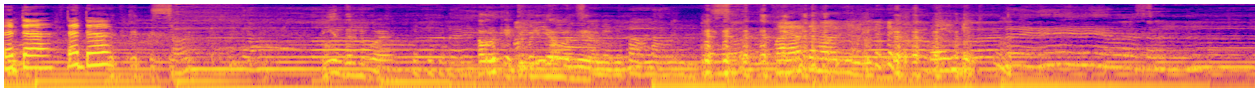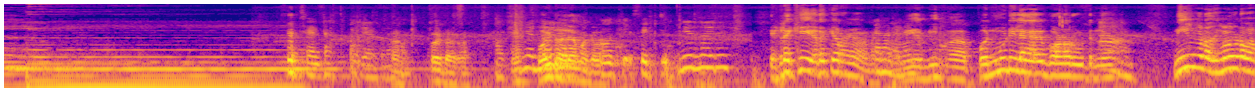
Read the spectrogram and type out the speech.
ടാറ്റാ ടാറ്റാ നീ എന്തിനു പോയ? അവൾ കെട്ടിപ്പിടിക്കാൻ വന്നു. ഇടയ്ക്ക് ഇടയ്ക്ക് ഇറങ്ങാം. പൊന്മുടിയിലെങ്ങാനും പോണ റൂട്ടിന് നീ ഇങ്ങോട്ടോ നിങ്ങളോട് വാ.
